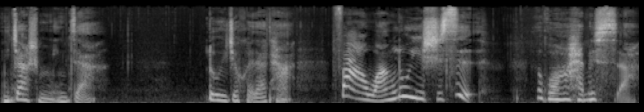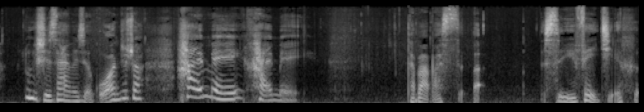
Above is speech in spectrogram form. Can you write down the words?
你叫什么名字啊？”路易就回答他：“法王路易十四。”那国王还没死啊？路易十四还没死，国王就说：“还没，还没。”他爸爸死了，死于肺结核。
